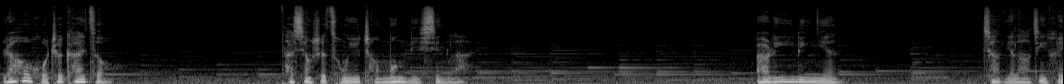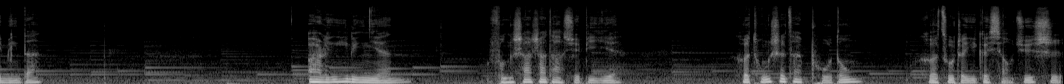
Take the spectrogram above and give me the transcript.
然后火车开走，他像是从一场梦里醒来。二零一零年，将你拉进黑名单。二零一零年，冯莎莎大学毕业，和同事在浦东合租着一个小居室，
